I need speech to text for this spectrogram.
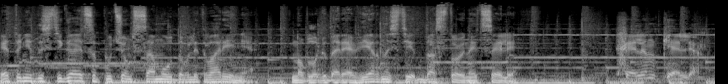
Это не достигается путем самоудовлетворения, но благодаря верности достойной цели. Хелен Келлер –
